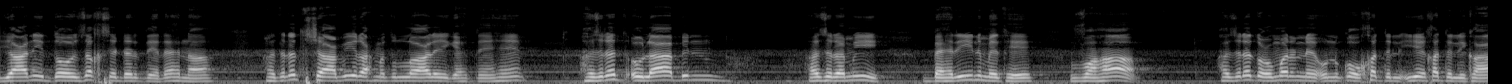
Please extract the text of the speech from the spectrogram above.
यानी दो से डरते रहना। हज़रत शाबी रहमतुल्लाह अलैह कहते हैं, हज़रत उला बिन हजरमी बहरीन में थे, वहाँ हज़रत उमर ने उनको ख़त, ये ख़त लिखा,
